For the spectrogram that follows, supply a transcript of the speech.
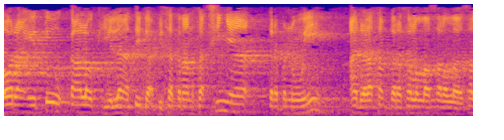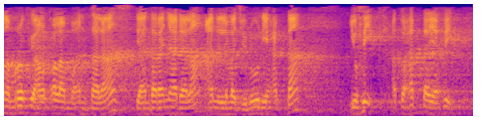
orang itu kalau gila tidak bisa transaksinya terpenuhi adalah sabda Rasulullah sallallahu alaihi wasallam al antalas di antaranya adalah anil majnuni hatta yufik atau hatta yafik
